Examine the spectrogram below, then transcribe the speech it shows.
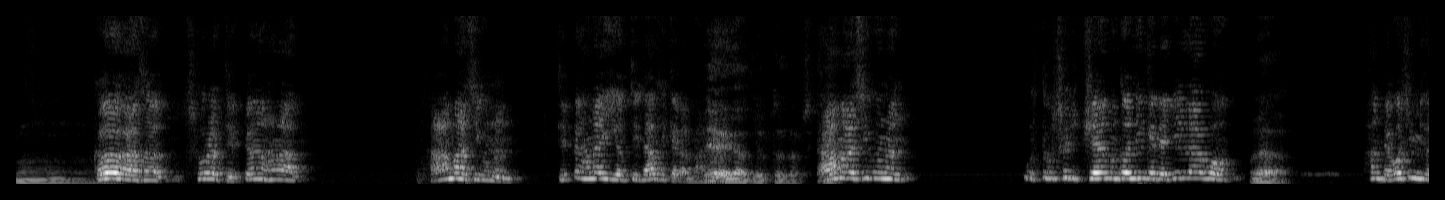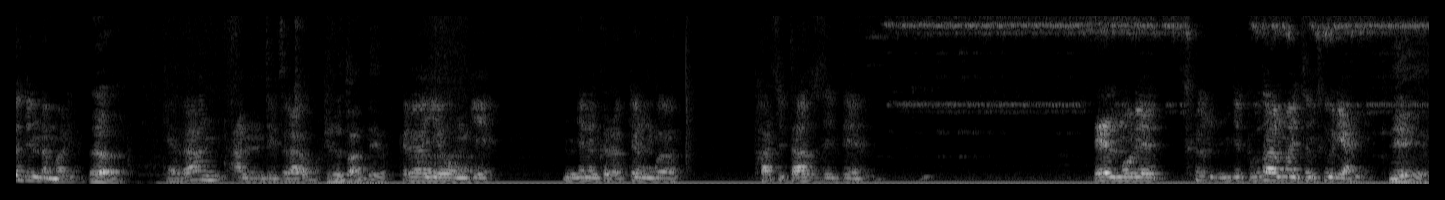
음. 거기 가서 술을 뒷병 하나 다 마시고는 뒷병 하나 이 옆뒤 다섯 개란 말이야. 예, 예. 없다, 없다. 다 마시고는 뭐또 술이 취하면 걷는 게 되길라고 예. 한 150m 된단 말이야. 예. 걔도 안, 안 되더라고. 그래도 안 돼요. 그래가 이온 게 이제는 그럭저럭 뭐 85인데 내일 모레 설, 이제 두 달만 있으면 설이 아니야. 예, 예.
